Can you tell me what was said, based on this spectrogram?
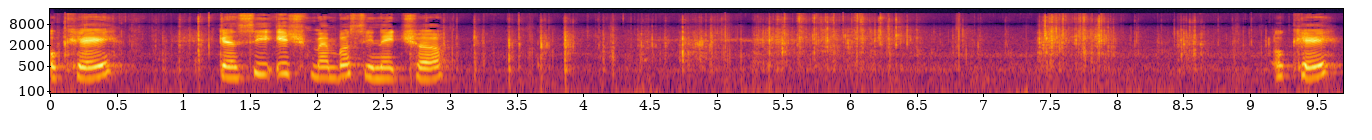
Okay, you can see each member signature. Okay,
